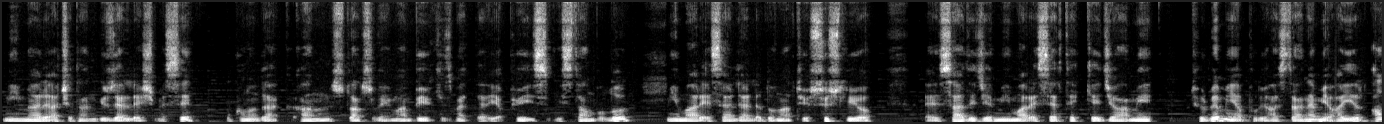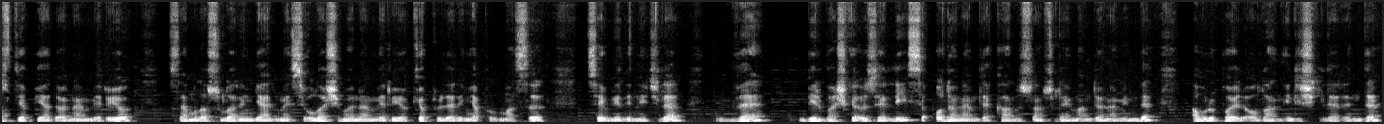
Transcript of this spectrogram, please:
mimari açıdan güzelleşmesi. Bu konuda Kanuni Sultan Süleyman büyük hizmetler yapıyor. İstanbul'u mimari eserlerle donatıyor, süslüyor. E, sadece mimar eser tekke, cami, türbe mi yapılıyor, hastane mi? Hayır, altyapıya da önem veriyor. İstanbul'a suların gelmesi, ulaşıma önem veriyor, köprülerin yapılması sevgili dinleyiciler. Ve bir başka özelliği ise o dönemde Kanuni Sultan Süleyman döneminde Avrupa ile olan ilişkilerinde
